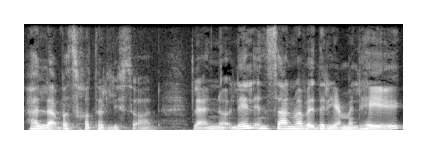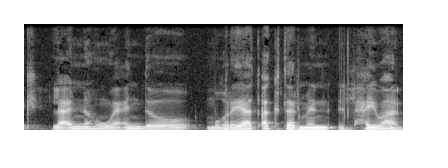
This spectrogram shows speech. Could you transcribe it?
هلأ بس خطر لي السؤال. لأنه ليه الإنسان ما بيقدر يعمل هيك؟ لأنه هو عنده مغريات أكثر من الحيوان.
